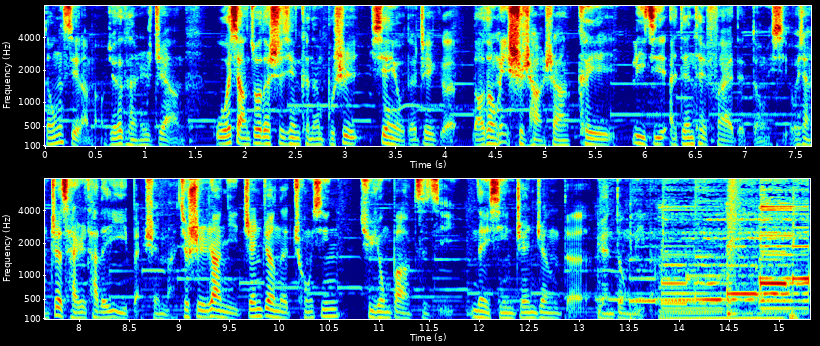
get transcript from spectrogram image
东西了嘛。我觉得可能是这样的。我想做的事情可能不是现有的这个劳动力市场上可以立即 identify 的东西。我想这才是它的意义本身嘛，就是让你真正的重新去拥抱自己内心真正的原动力吧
